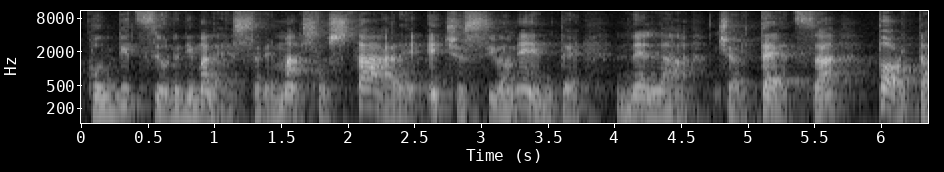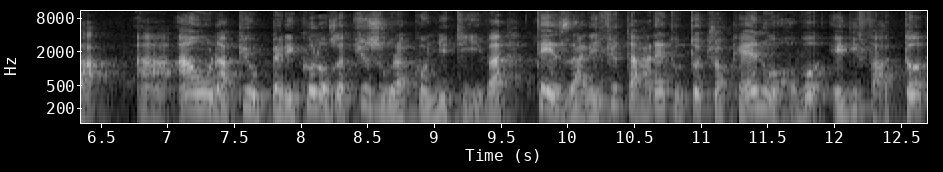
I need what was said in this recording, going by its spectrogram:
condizione di malessere, ma sostare eccessivamente nella certezza porta a una più pericolosa chiusura cognitiva, tesa a rifiutare tutto ciò che è nuovo e di fatto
